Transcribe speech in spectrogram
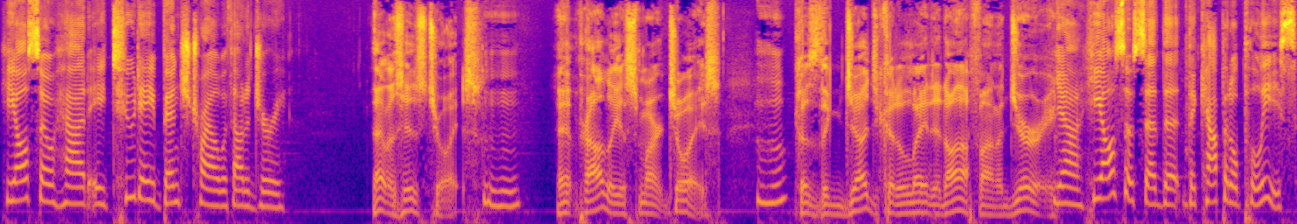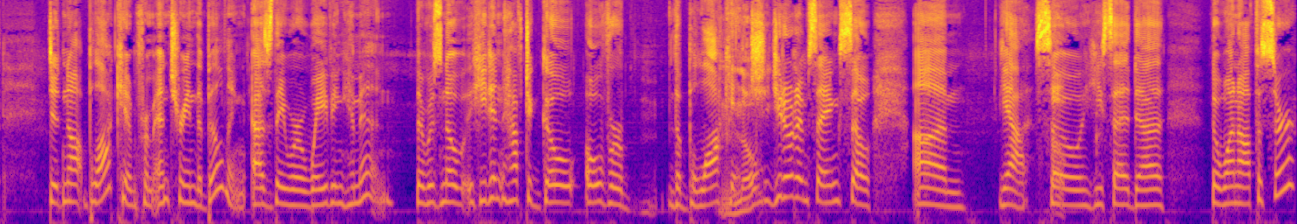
He also had a two day bench trial without a jury. That was his choice. Mm-hmm. Probably a smart choice Mm-hmm. because the judge could have laid it off on a jury. Yeah, he also said that the Capitol Police did not block him from entering the building as they were waving him in. There was no, he didn't have to go over the blockage. You know what I'm saying? So, um, yeah, so he said uh, the one officer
